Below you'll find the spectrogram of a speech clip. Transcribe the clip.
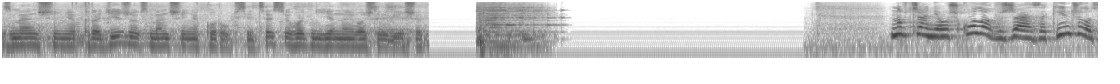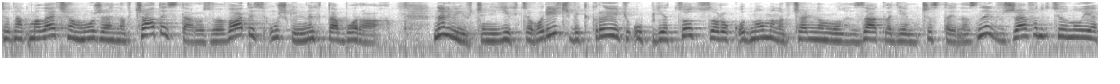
зменшення крадіжок, зменшення корупції це сьогодні є найважливіше. Навчання у школах вже закінчилось, однак малеча може навчатись та розвиватись у шкільних таборах. На Львівщині їх цьогоріч відкриють у 541 навчальному закладі. Частина з них вже функціонує.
